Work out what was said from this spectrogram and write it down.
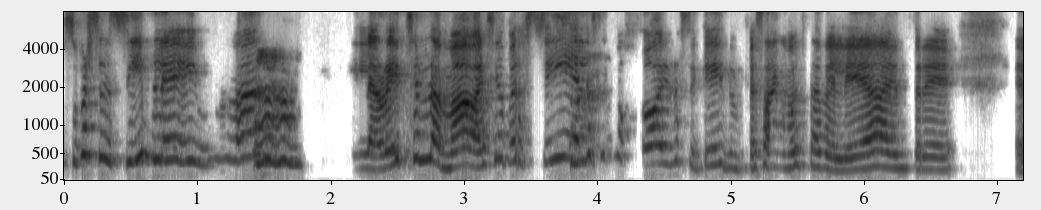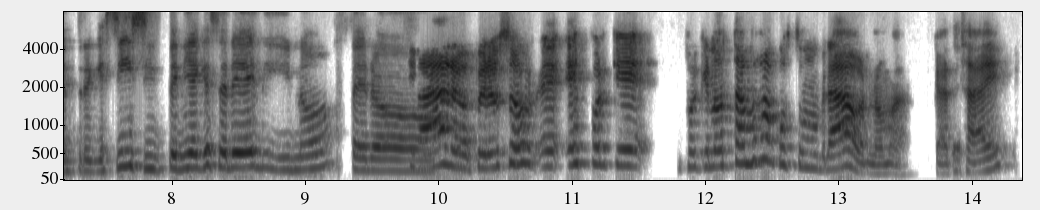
súper sensible, y, y la Rachel lo amaba, decía, pero sí, él se enojó y no sé qué, y empezaba como esta pelea entre, entre que sí, sí tenía que ser él y no, pero... Claro, pero eso es porque, porque no estamos acostumbrados nomás, ¿cachai?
